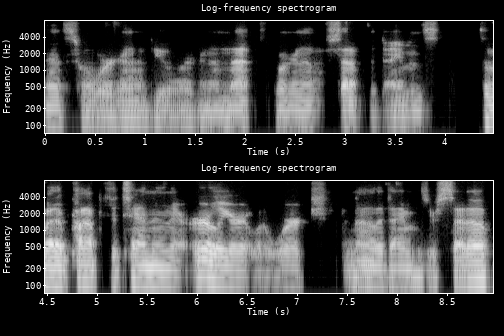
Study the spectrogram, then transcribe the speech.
that's what we're gonna do. We're gonna not, we're gonna set up the diamonds. So if I'd have popped the 10 in there earlier, it would have worked. But now the diamonds are set up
